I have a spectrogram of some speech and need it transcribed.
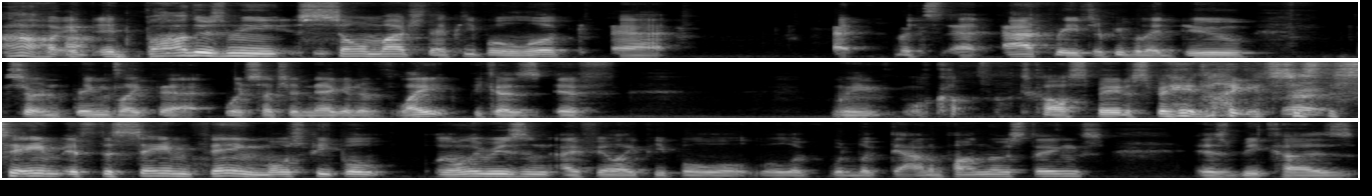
oh, it, it bothers me so much that people look at at at athletes or people that do certain things like that with such a negative light because if mean, we'll call, let's call a spade a spade. Like it's just right. the same. It's the same thing. Most people. The only reason I feel like people will, will look would look down upon those things is because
